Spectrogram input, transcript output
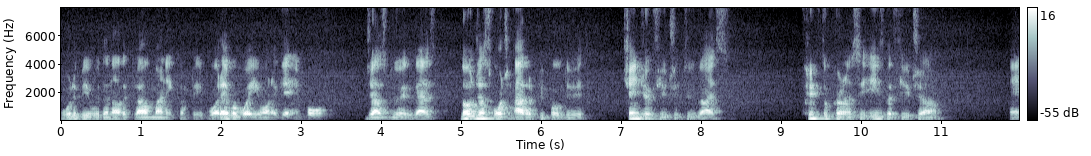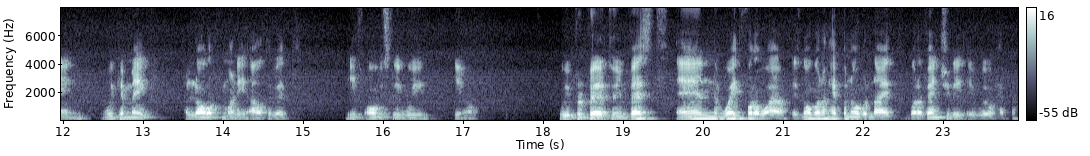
Would it be with another cloud mining company? Whatever way you want to get involved, just do it, guys. don't just watch other people do it change your future too guys cryptocurrency is the future and we can make a lot of money out of it if obviously we you know we prepare to invest and wait for a while. It's not going to happen overnight but eventually it will happen.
